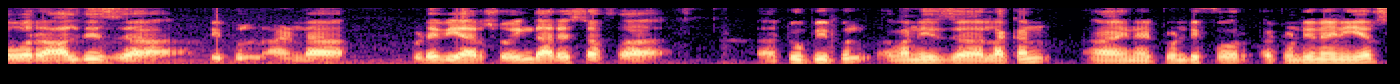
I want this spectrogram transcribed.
over all these people and today we are showing the arrest of two people one is Lakhan ఆయన twenty four twenty nine years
